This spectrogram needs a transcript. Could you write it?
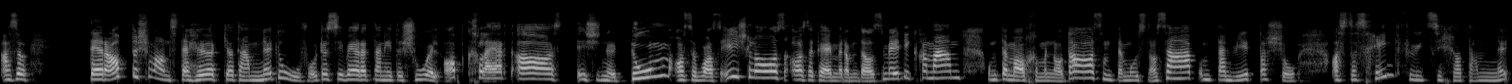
Also der Rattenschwanz, der hört ja dann nicht auf, oder? Sie werden dann in der Schule abgeklärt, ah, ist nicht dumm, also was ist los, also geben wir ihm das Medikament und dann machen wir noch das und dann muss noch das und dann wird das schon. Also das Kind fühlt sich ja dann nicht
